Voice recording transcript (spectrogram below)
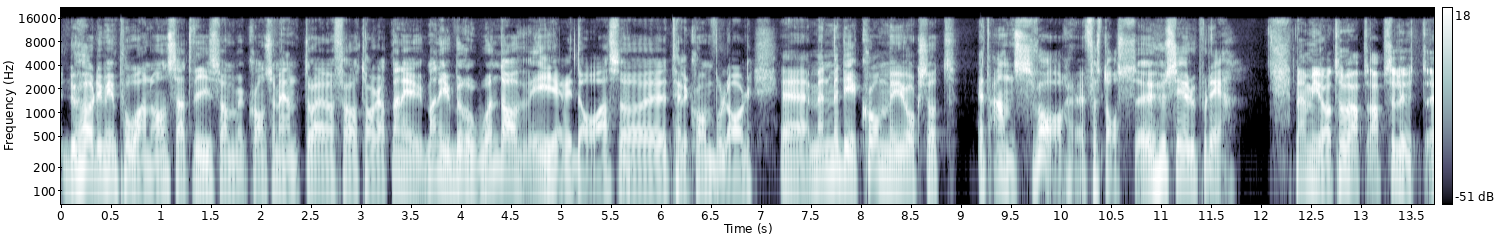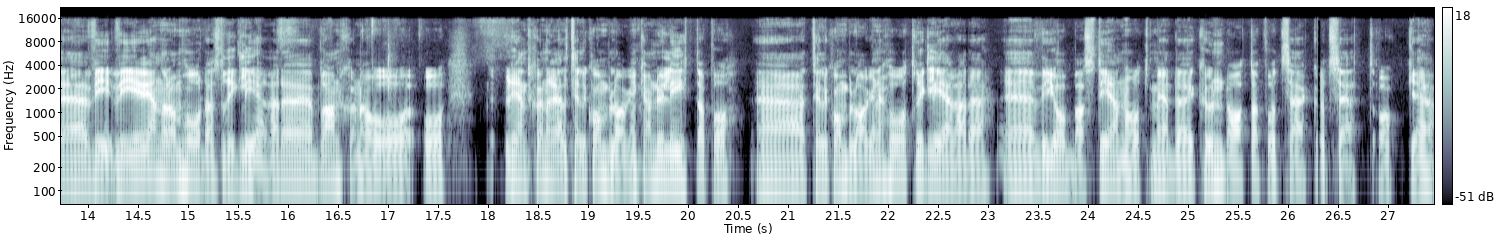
du hörde min påannons att vi som konsumenter och även företag, att man är, man är ju beroende av er idag, alltså eh, telekombolag. Eh, Men med det kommer ju också ett, ett ansvar eh, förstås. Hur ser du på det? Nej, men jag tror ab- absolut. Vi, vi är en av de hårdast reglerade branscherna och, och, och rent generellt telekombolagen kan du lita på. Eh, telekombolagen är hårt reglerade. Eh, vi jobbar stenhårt med eh, kunddata på ett säkert sätt och eh,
